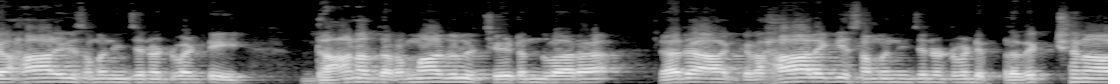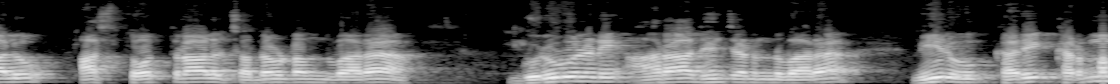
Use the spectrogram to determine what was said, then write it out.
గ్రహాలకు సంబంధించినటువంటి దాన ధర్మాదులు చేయడం ద్వారా లేదా ఆ గ్రహాలకి సంబంధించినటువంటి ప్రదక్షిణాలు ఆ స్తోత్రాలు చదవడం ద్వారా గురువులని ఆరాధించడం ద్వారా వీరు కరి కర్మ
